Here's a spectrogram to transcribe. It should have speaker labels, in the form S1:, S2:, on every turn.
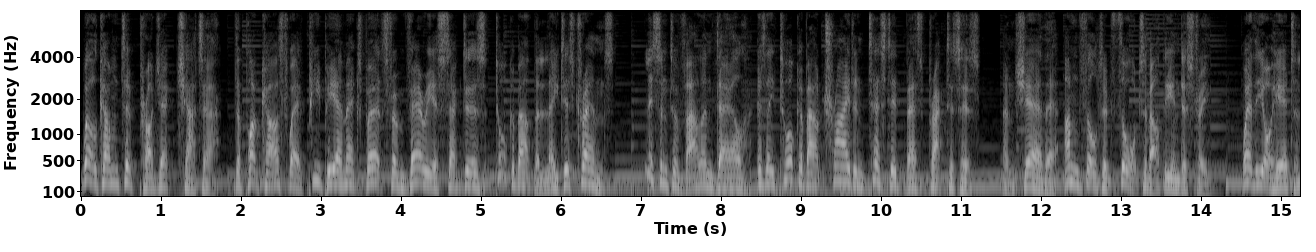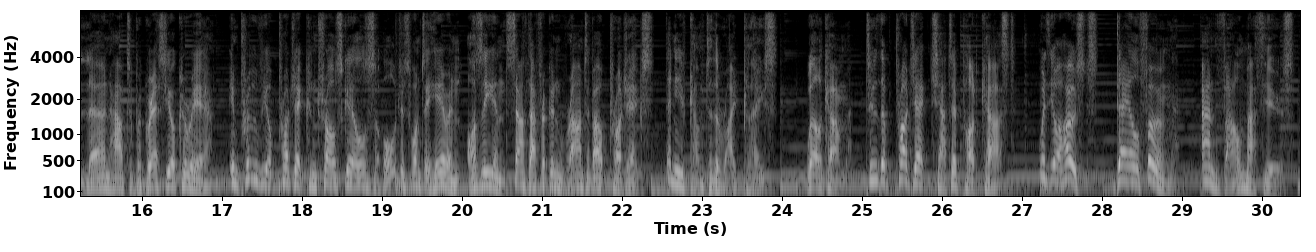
S1: Welcome to Project Chatter, the podcast where PPM experts from various sectors talk about the latest trends. Listen to Val and Dale as they talk about tried and tested best practices and share their unfiltered thoughts about the industry. Whether you're here to learn how to progress your career, improve your project control skills, or just want to hear an Aussie and South African rant about projects, then you've come to the right place. Welcome to the Project Chatter podcast with your hosts, Dale Fung and Val Matthews.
